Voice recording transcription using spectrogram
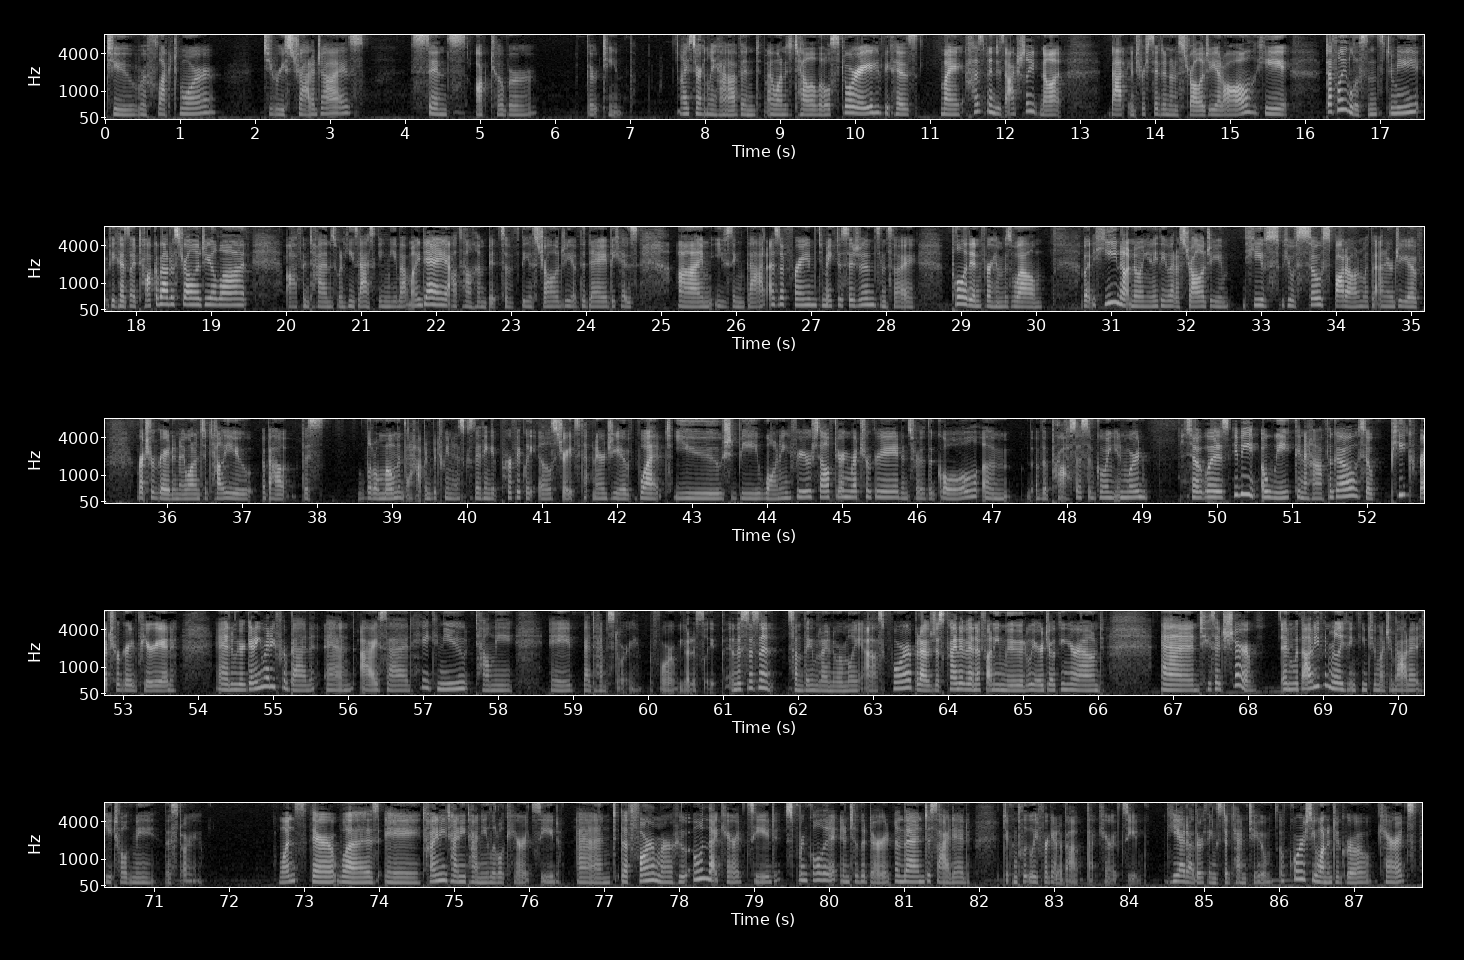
to reflect more, to re strategize since October 13th. I certainly have, and I wanted to tell a little story because my husband is actually not that interested in astrology at all. He definitely listens to me because I talk about astrology a lot oftentimes when he's asking me about my day, I'll tell him bits of the astrology of the day because I'm using that as a frame to make decisions. And so I pull it in for him as well. But he, not knowing anything about astrology, he's he was so spot on with the energy of retrograde. And I wanted to tell you about this little moment that happened between us because I think it perfectly illustrates the energy of what you should be wanting for yourself during retrograde and sort of the goal um, of the process of going inward. So it was maybe a week and a half ago, so peak retrograde period. And we were getting ready for bed, and I said, Hey, can you tell me a bedtime story before we go to sleep? And this isn't something that I normally ask for, but I was just kind of in a funny mood. We were joking around, and he said, Sure. And without even really thinking too much about it, he told me this story. Once there was a tiny, tiny, tiny little carrot seed, and the farmer who owned that carrot seed sprinkled it into the dirt and then decided to completely forget about that carrot seed. He had other things to tend to. Of course, he wanted to grow carrots,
